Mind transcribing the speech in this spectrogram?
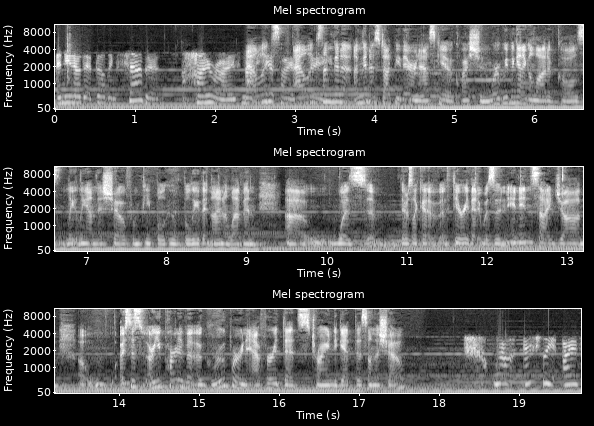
and you know that building seven, a high rise. not Alex, Alex, I'm gonna I'm gonna stop you there and ask you a question. We're, we've been getting a lot of calls lately on this show from people who believe that 9/11 uh, was uh, there's like a, a, theory that it was an, an inside job. Uh, is this are you part of a, a, group or an effort that's trying to get this on the show? Well, actually, I've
